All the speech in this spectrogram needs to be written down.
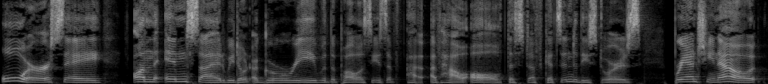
or say on the inside we don't agree with the policies of of how all this stuff gets into these stores branching out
